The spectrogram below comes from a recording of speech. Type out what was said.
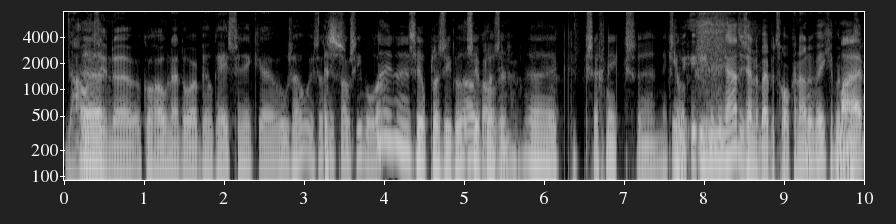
Nou, Eh, ik vind eh, corona door Bill Gates, vind ik, eh, hoezo? Is dat Is- niet plausibel dan? Nee, dat is heel plausibel. Oh, is heel plausibel. Eh, ik, ik zeg niks, eh niks I- Illuminati zijn erbij betrokken. Nou, dan weet je maar. Maar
